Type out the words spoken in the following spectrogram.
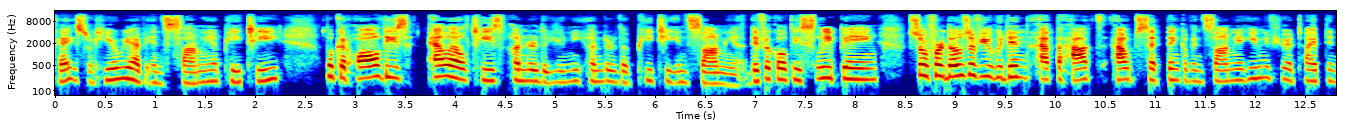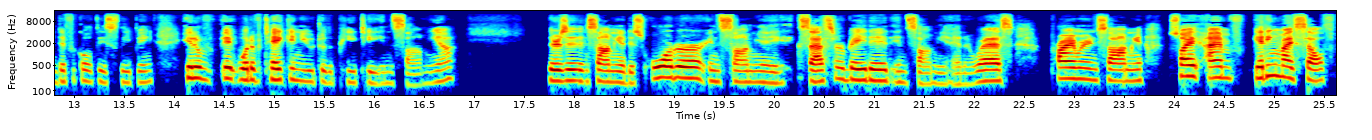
Okay, so here we have insomnia PT. Look at all these LLTs under the uni under the PT insomnia. Difficulty sleeping. So for those of you who didn't at the out, outset think of insomnia, even if you had typed in difficulty sleeping, it it would have taken you to the PT insomnia. There's insomnia disorder, insomnia exacerbated, insomnia NOS, primary insomnia. So I, I'm getting myself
